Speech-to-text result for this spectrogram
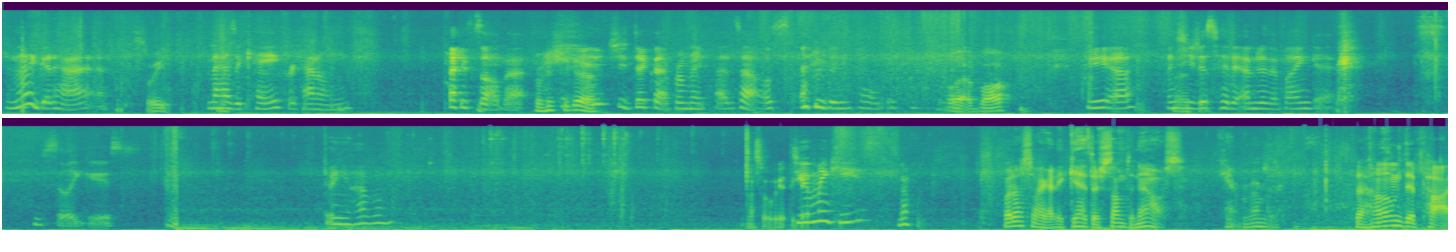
Isn't that a good hat? Sweet. And it has a K for Catalina. I saw that. What did she do? She took that from my dad's house and didn't tell me. What, a ball? Yeah. And she Nice. just hid it under the blanket. You silly goose. Don't you have them? That's what we have to Do you have my keys? No. What else do I gotta get? There's something else. Can't remember. The Home Depot.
